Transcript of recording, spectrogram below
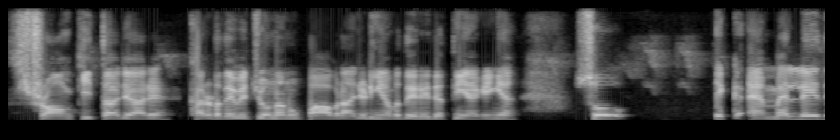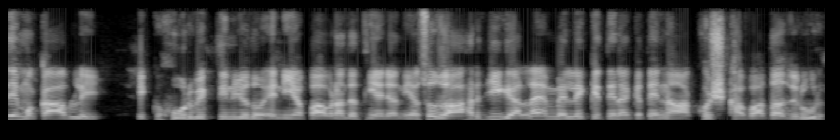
ਸਟਰੋਂਗ ਕੀਤਾ ਜਾ ਰਿਹਾ ਖਰੜ ਦੇ ਵਿੱਚ ਉਹਨਾਂ ਨੂੰ ਪਾਵਰਾਂ ਜਿਹੜੀਆਂ ਵਧੇਰੇ ਦਿੱਤੀਆਂ ਗਈਆਂ। ਸੋ ਇੱਕ ਐਮਐਲਏ ਦੇ ਮੁਕਾਬਲੇ ਇੱਕ ਹੋਰ ਵਿਅਕਤੀ ਨੂੰ ਜਦੋਂ ਇੰਨੀਆਂ ਪਾਵਰਾਂ ਦਿੱਤੀਆਂ ਜਾਂਦੀਆਂ, ਸੋ ਜ਼ਾਹਰ ਜੀ ਗੱਲ ਹੈ ਐਮਐਲਏ ਕਿਤੇ ਨਾ ਕਿਤੇ ਨਾ ਖੁਸ਼ ਖਵਾ ਤਾਂ ਜ਼ਰੂਰ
